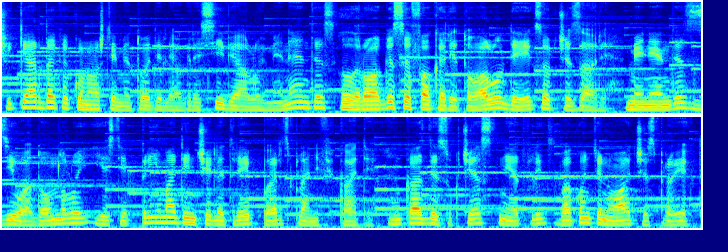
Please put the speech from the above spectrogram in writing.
și chiar dacă cunoaște metodele agresive a lui Menendez, îl roagă să facă ritualul de exorcizare. Menendez, ziua Domnului, este prima din cele trei părți planificate. În caz de succes, Netflix va continua acest proiect.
